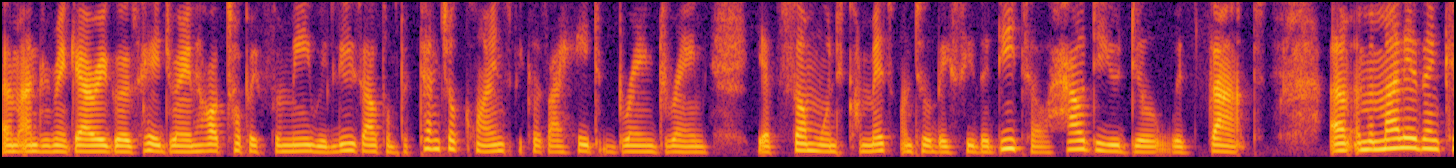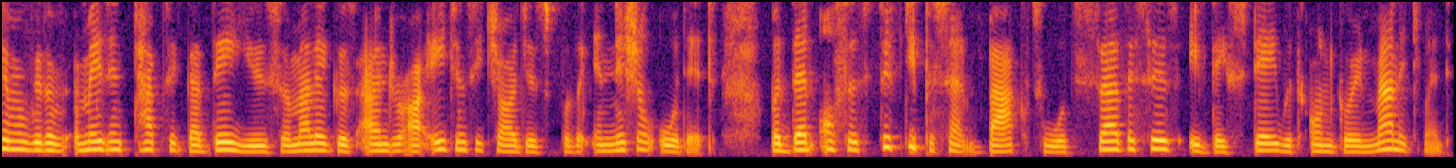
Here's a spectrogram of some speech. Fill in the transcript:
Um, Andrew McGarry goes, Hey Dwayne, hard topic for me. We lose out on potential clients because I hate brain drain, yet some won't commit until they see the detail. How do you deal with that? Um, and Amalia then came up with an amazing tactic that they use. So Amalia goes, Andrew, our agency charges for the initial audit, but then offers 50% back towards services if they stay with ongoing management.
